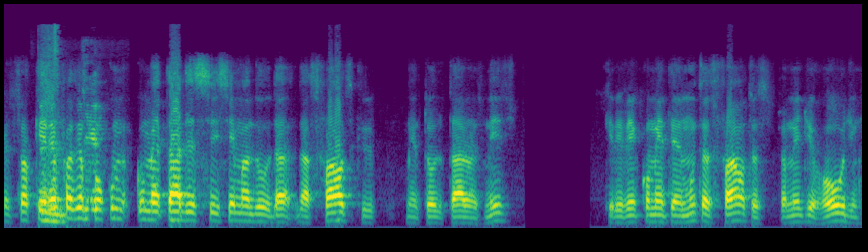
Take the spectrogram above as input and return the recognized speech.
Eu só queria fazer um pouco comentário desse em cima do, da, das faltas que comentou do Taron Smith, que ele vem cometendo muitas faltas, principalmente de holding.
